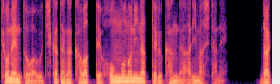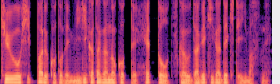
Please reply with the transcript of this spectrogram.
去年とは打ち方が変わって本物になってる感がありましたね。打球を引っ張ることで右肩が残ってヘッドを使う打撃ができていますね。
